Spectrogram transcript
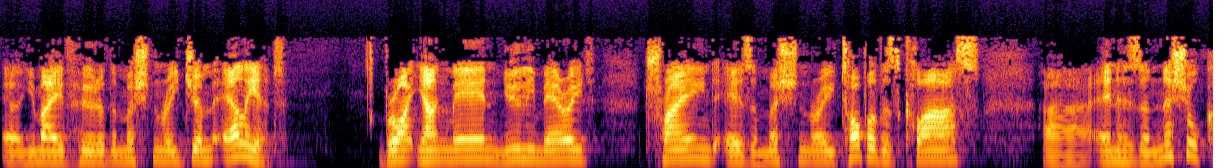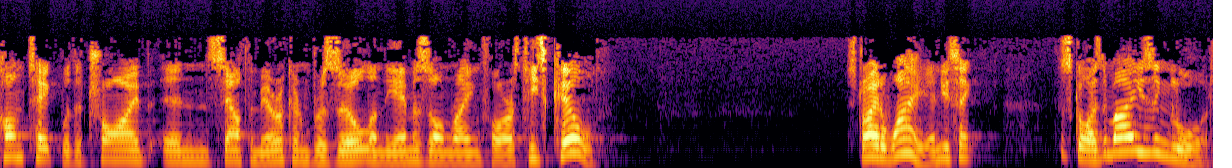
Uh, you may have heard of the missionary Jim Elliot, bright young man, newly married, trained as a missionary, top of his class, uh, in his initial contact with a tribe in South America and Brazil and the Amazon rainforest, he's killed straight away. And you think, this guy's amazing, Lord.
